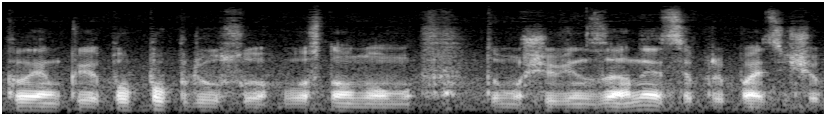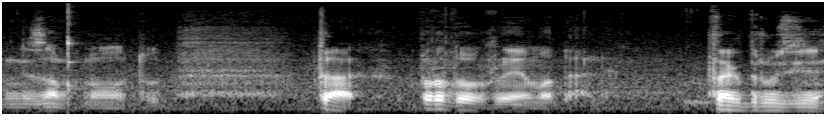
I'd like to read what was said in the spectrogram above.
клемки по, по плюсу в основному, тому що він загнеться при пальці, щоб не замкнуло тут. Так, продовжуємо далі. Так, друзі,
